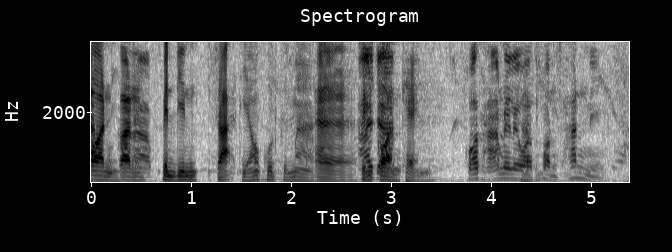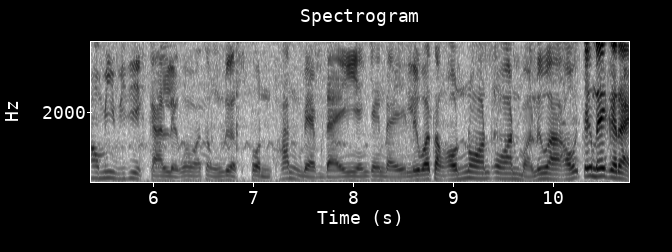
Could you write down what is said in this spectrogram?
ก้อนนี่ก่อนครับเป็นดินสระที่เฮาขุดขึ้นมาเออเป็นก้อนแข็งขอถามเลยเลยว่าต้นพันธุ์นี่เขามีวิธีการเลือกว่าว่าต้องเลือกต้นพันธุ์แบบใดอย่างจังใดหรือว่าต้องเอานอนอ่อนบ่หรือว่าเอาจังใดก็ได้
